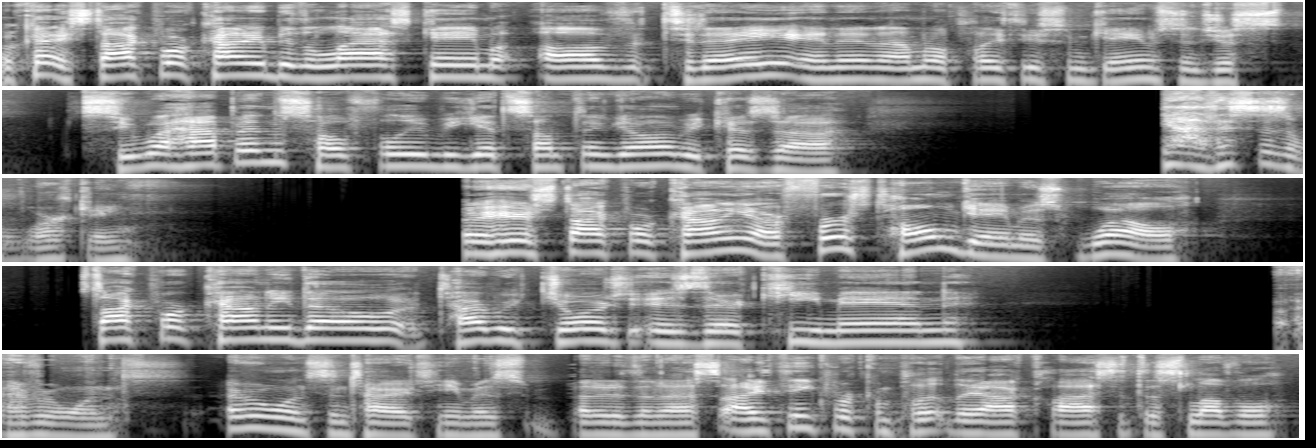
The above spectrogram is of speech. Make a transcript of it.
Okay, Stockport County will be the last game of today, and then I'm gonna play through some games and just see what happens. Hopefully, we get something going because, uh, yeah, this isn't working. Right here, Stockport County, our first home game as well. Stockport County, though, Tyreek George is their key man. Everyone's everyone's entire team is better than us. I think we're completely outclassed at this level.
